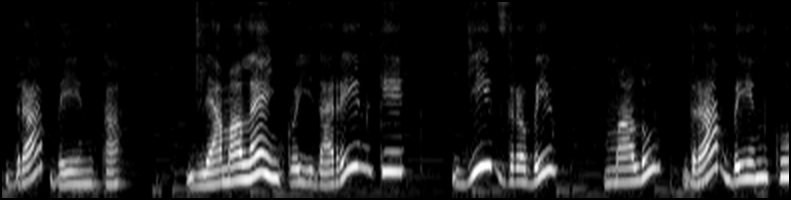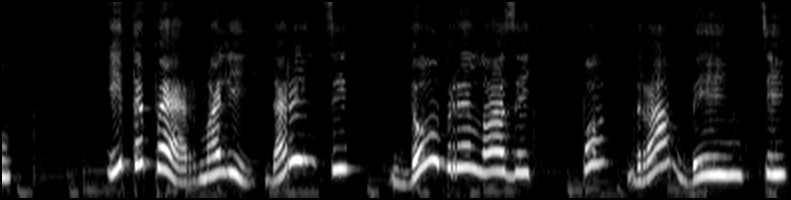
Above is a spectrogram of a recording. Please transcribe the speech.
драбинка. Для маленької даринки дід зробив малу драбинку. І тепер малій даринці добре лазить по драбинці.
